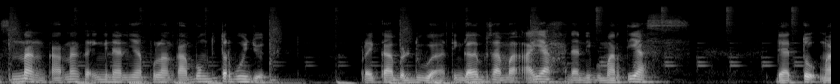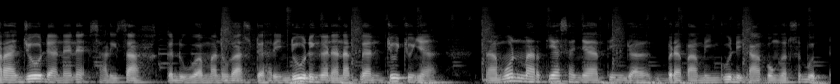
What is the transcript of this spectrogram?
senang karena keinginannya pulang kampung itu terwujud mereka berdua tinggal bersama ayah dan ibu Martias Datuk Marajo dan Nenek Salisah. Kedua Manula sudah rindu dengan anak dan cucunya. Namun Martias hanya tinggal beberapa minggu di kampung tersebut.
